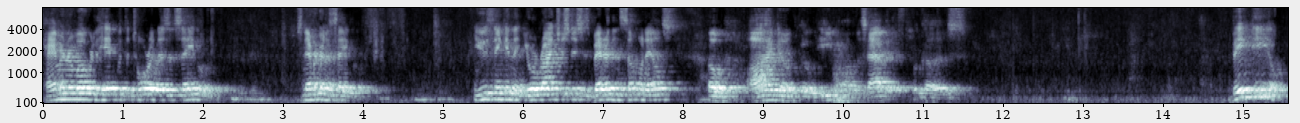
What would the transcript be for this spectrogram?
Hammering them over the head with the Torah doesn't save them. It's never going to save them. You thinking that your righteousness is better than someone else? Oh, I don't go eat on the Sabbath because. Big deal.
